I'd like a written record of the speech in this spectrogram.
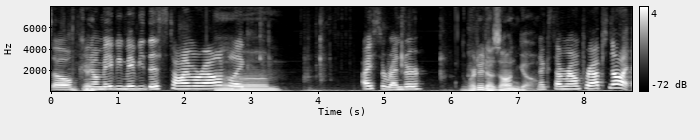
So Okay. you know, maybe, maybe this time around, like Um, I surrender. where did Hassan go? Next time around, perhaps not.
